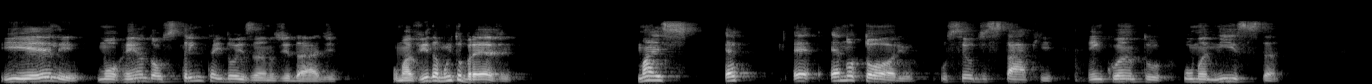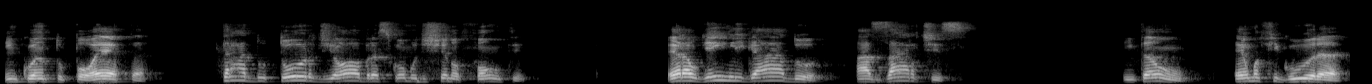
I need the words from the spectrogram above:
E ele morrendo aos 32 anos de idade. Uma vida muito breve. Mas é é, é notório o seu destaque enquanto humanista, enquanto poeta, tradutor de obras como de Xenofonte. Era alguém ligado às artes. Então, é uma figura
